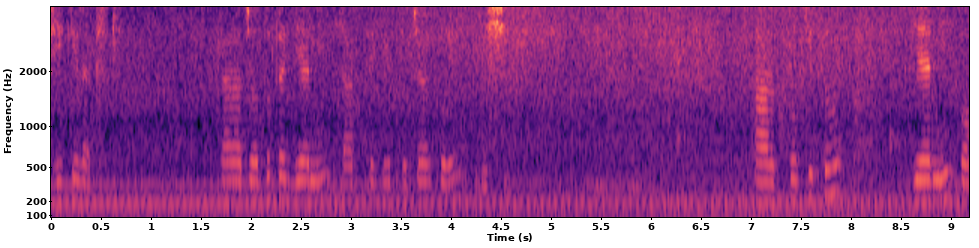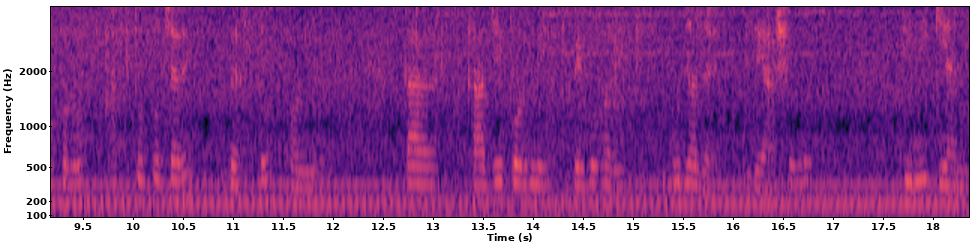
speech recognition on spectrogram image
ঢেকে রাখে। তারা যতটা জ্ঞানী, তার থেকে প্রচার করে বেশি। আর প্রকৃত জ্ঞানী কখনো আত্মপ্রচারে ব্যস্ত হন না। তার কাজে, কর্মে, ব্যবহারে বোঝা যায় যে আসলে তিনি জ্ঞানী।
